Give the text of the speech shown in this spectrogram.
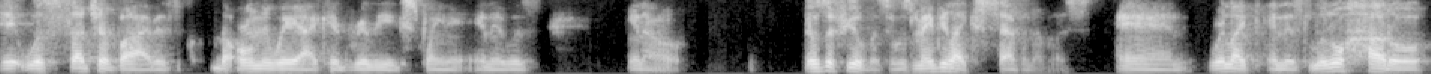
it was such a vibe. It's the only way I could really explain it. And it was, you know, it was a few of us. It was maybe like seven of us. And we're like in this little huddle,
